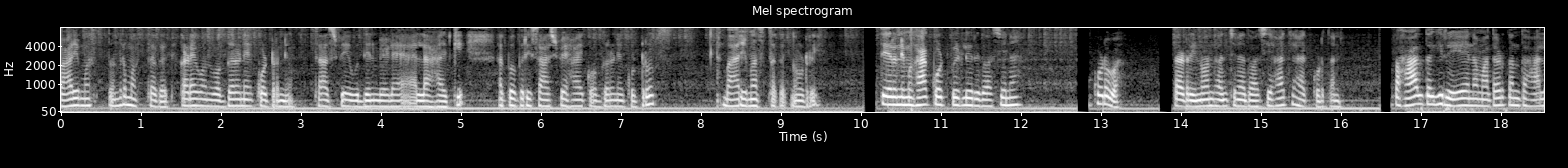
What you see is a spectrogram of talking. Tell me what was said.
ಭಾರಿ ಮಸ್ತ್ ಅಂದ್ರೆ ಮಸ್ತ್ ಆಗತ್ತೆ. ಕಡೆ ಒಂದು ಒಗ್ಗರಣೆ ಕೊಟ್ರೆ ನೀವು. ಸಾಸಿವೆ ಉದ್ದಿನಬೇಳೆ ಎಲ್ಲ ಹಾಕಿ ಅಥವಾ ಬರೀ ಸಾಸಿವೆ ಹಾಕಿ ಒಗ್ಗರಣೆ ಕೊಟ್ಟರು ಭಾರಿ ಮಸ್ತ್ ಆಗತ್ತೆ ನೋಡ್ರಿ. ತೇರ ನಿಮಗೆ ಹಾಕಿ ಕೊಟ್ಬಿಡ್ಲಿ ರೀ ದೋಸೆನ. ಕೊಡುವ. ತಡ್ರಿ, ಇನ್ನೊಂದು ಹಂಚಿನ ದೋಸೆ ಹಾಕಿ ಹಾಕಿ ಕೊಡ್ತಾನೆ. ಹಾಲು ತೆಗೀರಿ. ನಾ ಮಾತಾಡ್ಕೊಂತ ಹಾಲ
